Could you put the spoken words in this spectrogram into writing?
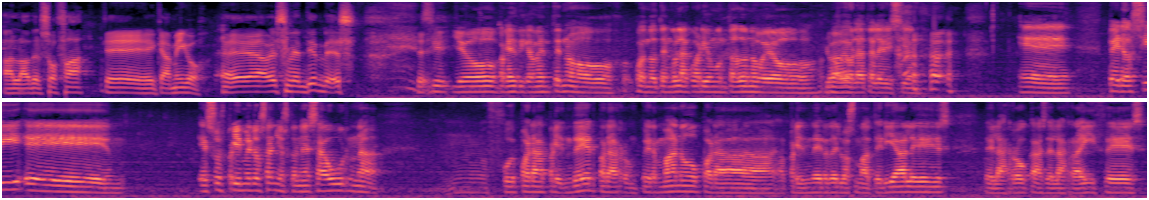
al lado del sofá, que, que amigo, eh, a ver si me entiendes. Sí, yo prácticamente no... Cuando tengo el acuario montado no veo, no Claro. veo la televisión. Eh, pero sí, eh, esos primeros años con esa urna fue para aprender, para romper mano, para aprender de los materiales, de las rocas, de las raíces,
